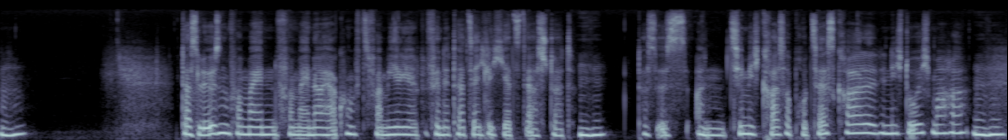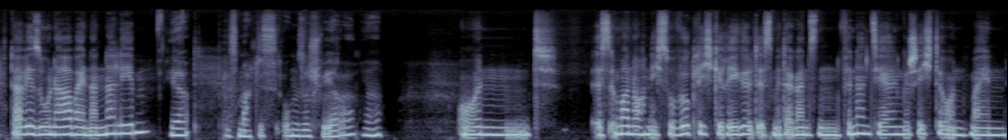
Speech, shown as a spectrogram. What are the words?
Mhm. Das Lösen von, mein, von meiner Herkunftsfamilie findet tatsächlich jetzt erst statt. Mhm. Das ist ein ziemlich krasser Prozess gerade, den ich durchmache, mhm. da wir so nah beieinander leben. Ja, das macht es umso schwerer, ja. Und es immer noch nicht so wirklich geregelt ist mit der ganzen finanziellen Geschichte und mein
